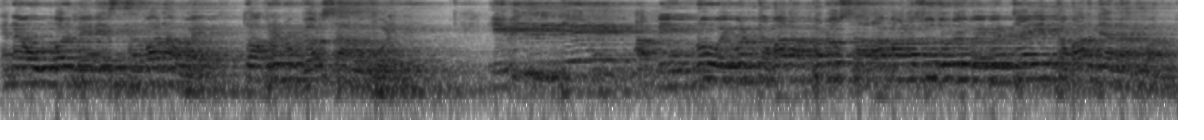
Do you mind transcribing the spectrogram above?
એના ઉંમર મેરેજ થવાના હોય, તો આપણે એનું ઘર સારું પડી એવી જ રીતે આ બેંકનો વહીવટ તમારા આપવાનો સારા માણસો જોડે વહીવટ જાય એ તમારે ધ્યાન રાખવાનું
